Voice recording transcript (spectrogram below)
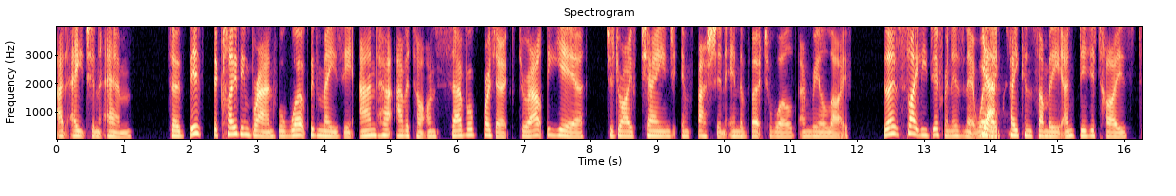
at H and M. So this, the clothing brand will work with Maisie and her avatar on several projects throughout the year to drive change in fashion in the virtual world and real life. So that's slightly different, isn't it? Where yeah. they've taken somebody and digitized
